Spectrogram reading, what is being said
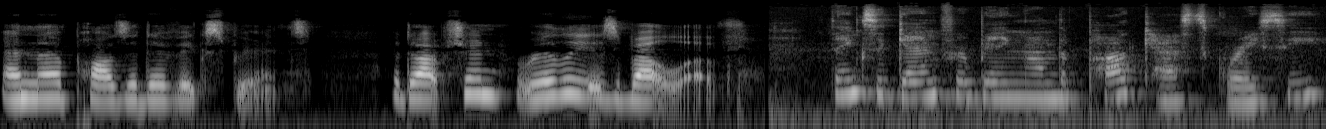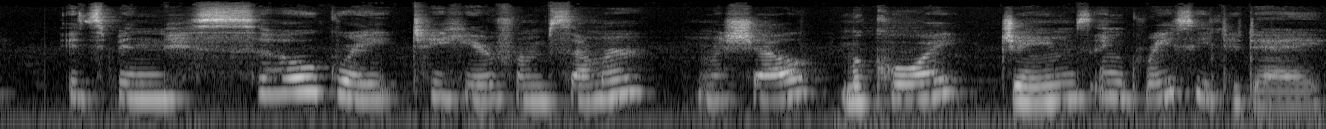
and a positive experience. Adoption really is about love. Thanks again for being on the podcast, Gracie. It's been so great to hear from Summer, Michelle, McCoy, James, and Gracie today.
